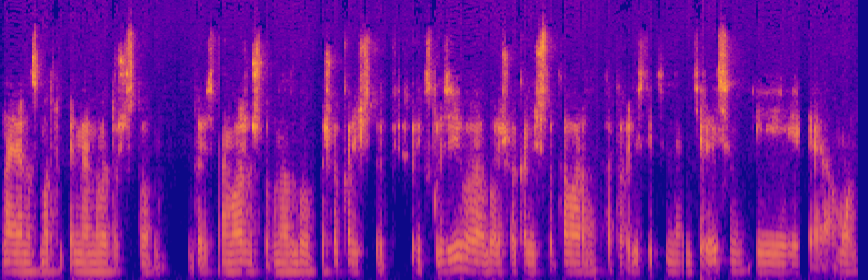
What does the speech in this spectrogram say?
наверное, смотрим примерно в эту же сторону. То есть нам важно, чтобы у нас было большое количество эксклюзива, большое количество товара, который действительно интересен и мой.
